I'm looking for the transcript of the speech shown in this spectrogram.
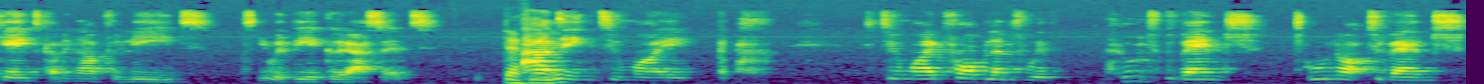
games coming up for Leeds, he would be a good asset. definitely. Adding to my to my problems with who to bench, who not to bench.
